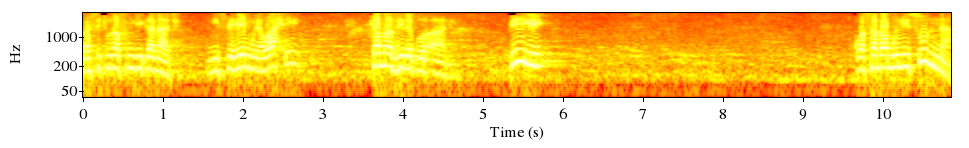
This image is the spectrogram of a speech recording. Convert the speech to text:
basi tunafungika nacho. Ni sehemu ya wahi kama vile Qur'ani. Pili kwa sababu ni sunna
